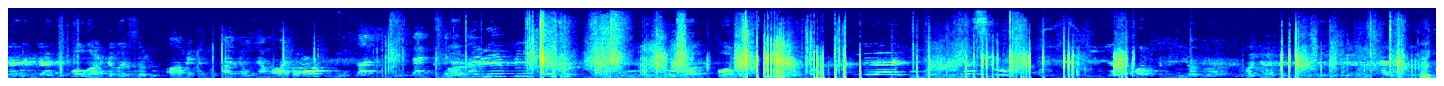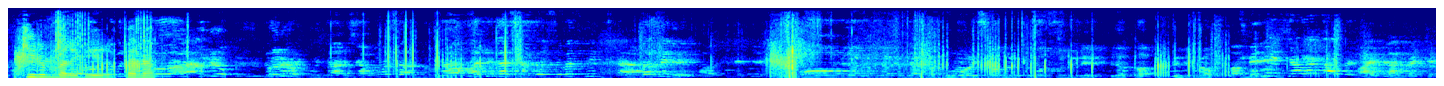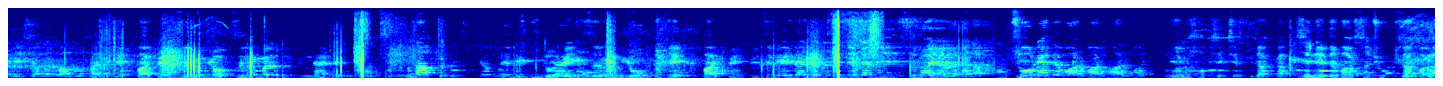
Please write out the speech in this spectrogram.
Vallahi arkadaşlar. Ahmet'e muhtaç olacağım. Artık ucundan, dilinden, Lan kenarından. bebeğim bir kaçıyorsun. Ne oluyor lan? Abi. Bunlar ne yaşıyor? Oğlum ya farklı bir dünyada. Hadi hadi hadi hadi hadi. hoş geldiniz. Böyle girin böyle bir yere. Böyle. Ölüyor, ölüyor. Hadi lan şaka sırası değil. Kurtar beni. Aa bir dakika bir dakika bir dakika. Oo eşyaları kucak söndürelim. Bir dakika. Beni bırak. Lan beni eşyalar kaldı. Hayır lan ben kendi eşyalarımı aldım sadece. Bak benim zırhım yok. Zırhımı nerede? Lan zırhımı ne yaptınız? Ya ne bileyim Dur ya, benim ne? zırhım yoktu ki. Bak bi- bizim evden ya da senin evden bir zırh ayarla bana. Sonra de var var var var. Bunları hapsedeceğiz bir dakika. Senin evde varsa çok güzel bak. Ne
